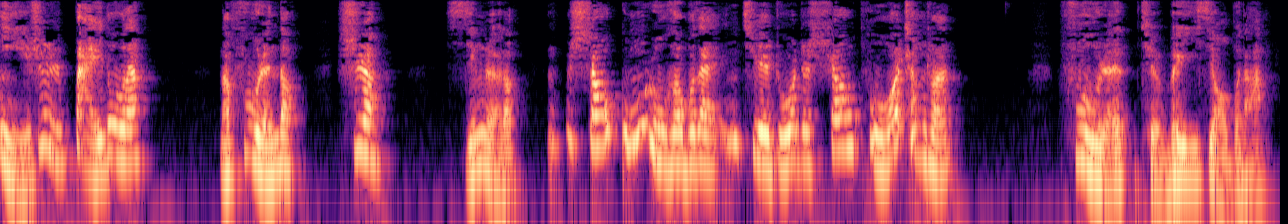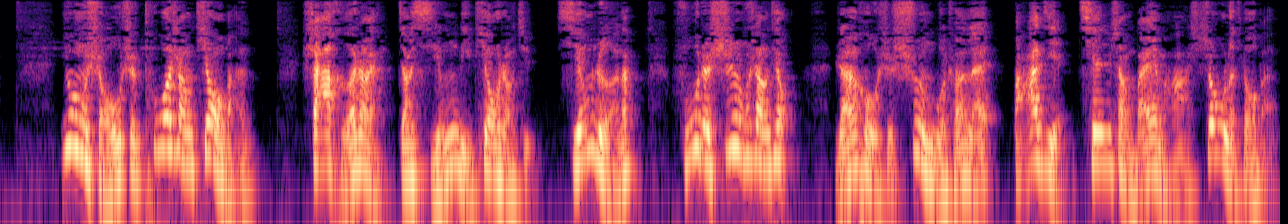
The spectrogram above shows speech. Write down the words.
你是摆渡的？”那妇人道：“是啊。”行者道：“烧公如何不在，却着着烧婆撑船？”妇人却微笑不答，用手是托上跳板。沙和尚呀，将行李挑上去。行者呢，扶着师傅上跳，然后是顺过船来，八戒牵上白马，收了跳板。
